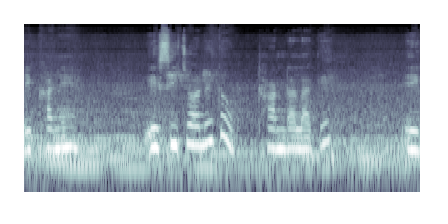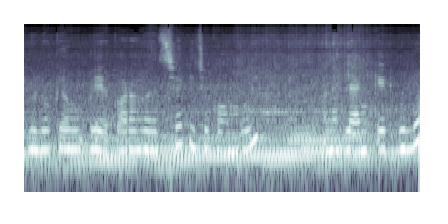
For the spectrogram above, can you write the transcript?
এখানে এসি চলে তো, ঠান্ডা লাগে। এইগুলোকেও বের করা হয়েছে কিছু কম্বল। মানে ব্ল্যাঙ্কেটগুলো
